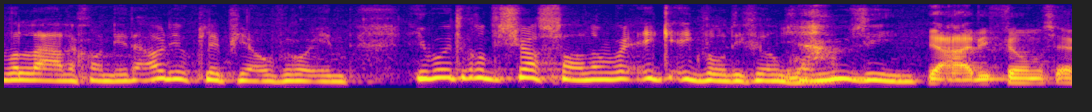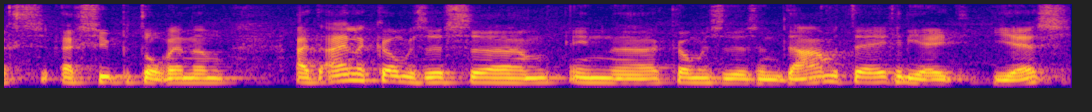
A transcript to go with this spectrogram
we laden gewoon dit audioclipje overal in. Je wordt er enthousiast van. Ik, ik wil die film gewoon nu zien. Ja, die film is echt, echt super tof. En dan uiteindelijk komen ze, dus, ehm, in, eh, komen ze dus een dame tegen, die heet Yes,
